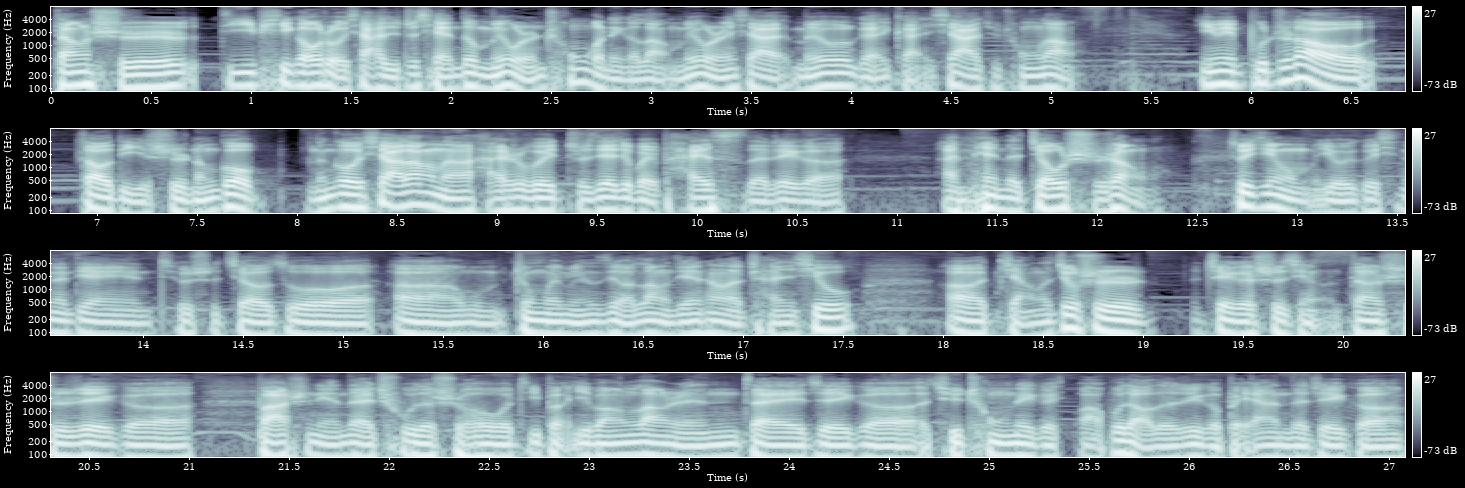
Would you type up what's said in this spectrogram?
当时第一批高手下去之前都没有人冲过那个浪，没有人下，没有人敢敢下去冲浪，因为不知道到底是能够能够下浪呢，还是会直接就被拍死在这个 岸边的礁石上了。最近我们有一个新的电影，就是叫做呃，我们中文名字叫《浪尖上的禅修》，啊，讲的就是这个事情。当时这个八十年代初的时候，一帮一帮浪人在这个去冲那个瓦胡岛的这个北岸的这个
